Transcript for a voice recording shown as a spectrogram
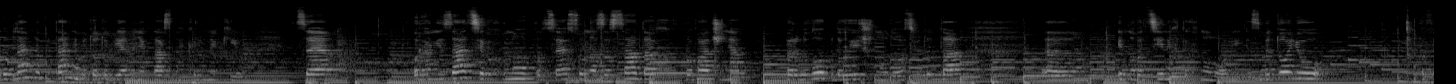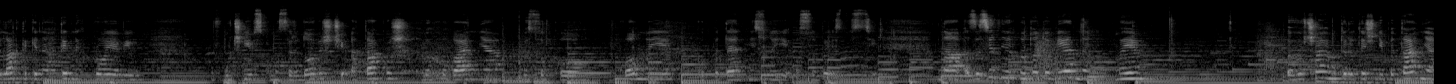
Проблемне питання метод об'єднання класних керівників це організація виховного процесу на засадах впровадження передового педагогічного досвіду та е, інноваційних технологій з метою профілактики негативних проявів в учнівському середовищі, а також виховання високодуховної, компетентнісної особистості. На засіданнях метод об'єднань ми вивчаємо теоретичні питання,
